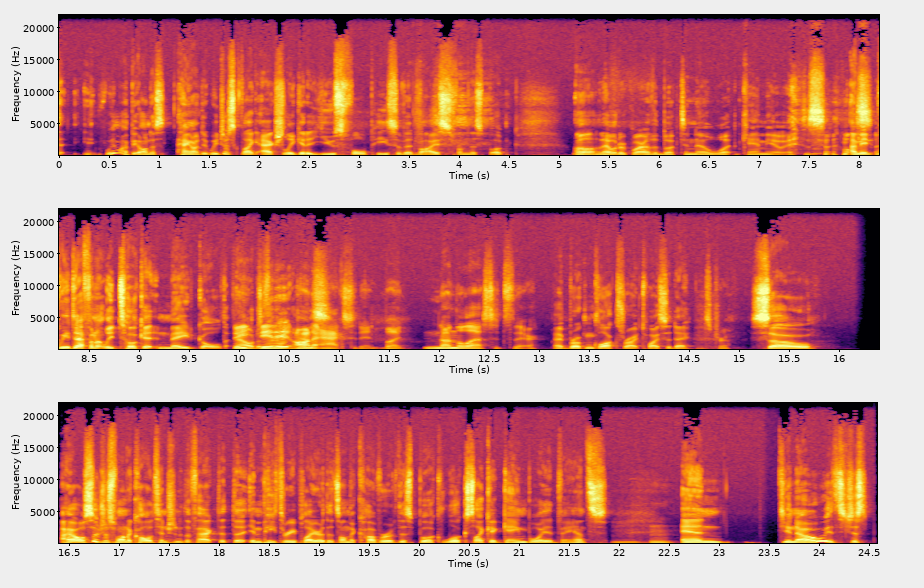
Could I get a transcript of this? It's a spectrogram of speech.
th- we might be honest. Hang on, did we just like actually get a useful piece of advice from this book? Well, um, that would require the book to know what cameo is. I mean, we definitely took it and made gold They out did of it on yes. accident, but nonetheless, it's there. Hey, broken clocks right twice a day. That's true. So, I also just want to call attention to the fact that the MP3 player that's on the cover of this book looks like a Game Boy Advance, mm. hmm. and you know, it's just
